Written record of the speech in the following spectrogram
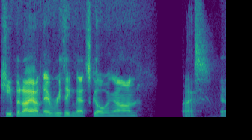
keep an eye on everything that's going on. Nice. Yeah.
